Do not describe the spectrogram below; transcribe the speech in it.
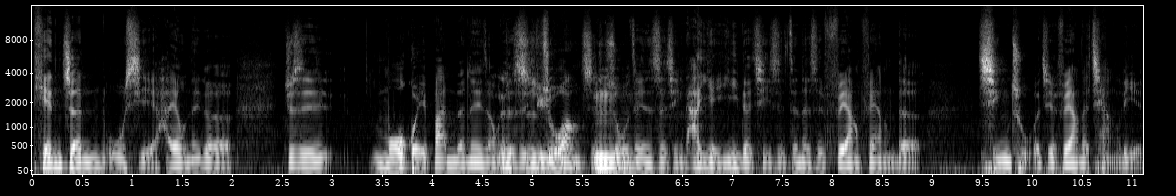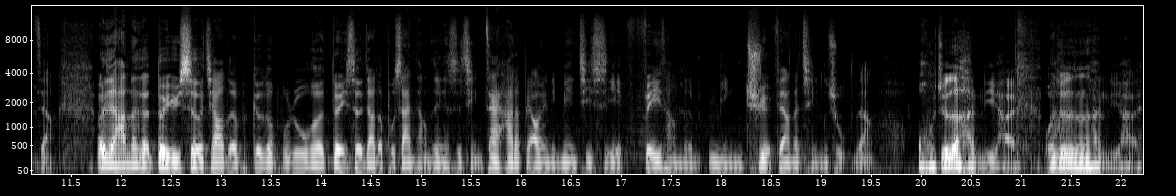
天真无邪，还有那个就是。魔鬼般的那种，就是欲望执着这件事情，他演绎的其实真的是非常非常的清楚，而且非常的强烈。这样，而且他那个对于社交的格格不入，或者对社交的不擅长这件事情，在他的表演里面，其实也非常的明确，非常的清楚。这样，我觉得很厉害，我觉得真的很厉害。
